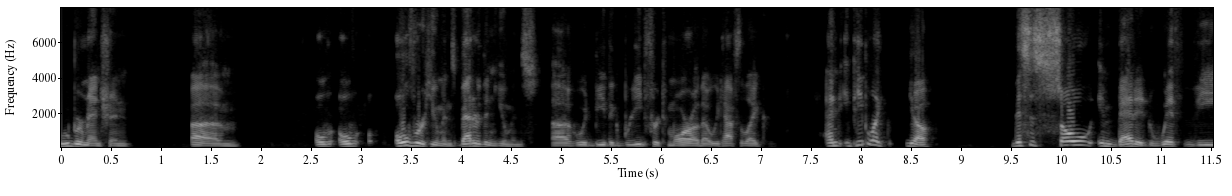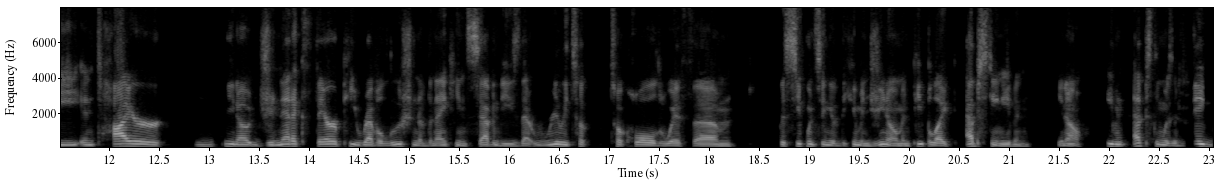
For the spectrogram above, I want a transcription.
Ubermenschen, um, over, over, over humans, better than humans, uh, who would be the breed for tomorrow that we'd have to like, and people like, you know, this is so embedded with the entire you know genetic therapy revolution of the 1970s that really took took hold with um, the sequencing of the human genome and people like Epstein even you know even Epstein was a big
